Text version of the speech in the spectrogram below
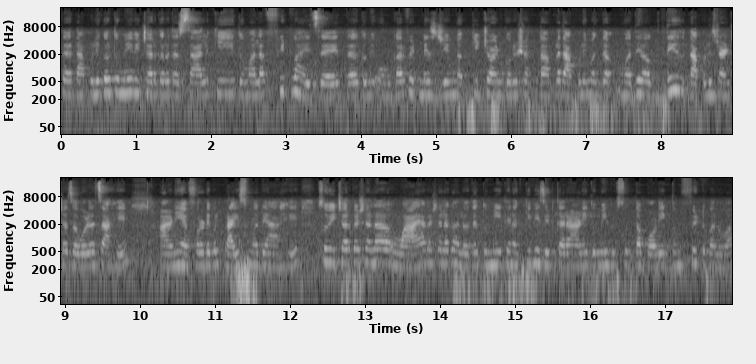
तर दापोलीकर तुम्ही विचार करत असाल की तुम्हाला फिट व्हायचं आहे तर तुम्ही ओंकार फिटनेस जिम नक्की जॉईन करू शकता. आपल्या दापोलीमध्ये मध्ये अगदी दापोली स्टँडच्या जवळच आहे आणि अफोर्डेबल प्राईसमध्ये आहे. सो विचार कशाला वाया कशाला घालवते तुम्ही इथे नक्की व्हिजिट करा आणि तुम्ही सुद्धा बॉडी एकदम फिट बनवा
